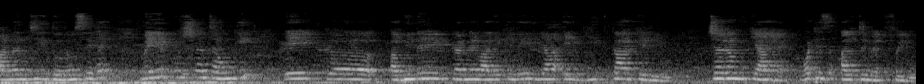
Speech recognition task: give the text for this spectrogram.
आनंद जी दोनों से है। मैं ये पूछना चाहूँगी एक अभिनय करने वाले के लिए या एक गीतकार के लिए चरम क्या है? What is ultimate for you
